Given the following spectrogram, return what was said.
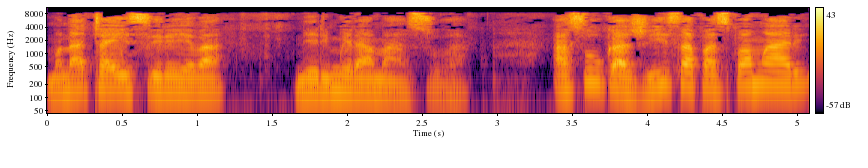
muna taisireva nerimwe ramazuva. Asi ukazviisa pasi pamwari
